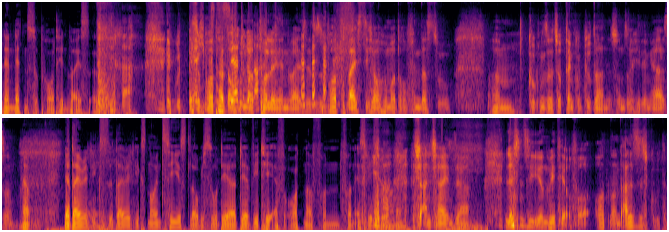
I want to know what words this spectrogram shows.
einen netten Support-Hinweis. Also, Ja gut, der Ja, ich Support hat auch immer lachen. tolle Hinweise. Der Support weist dich auch immer darauf hin, dass du ähm, gucken sollst, ob dein Computer an ist und solche Dinge. Also ja, DirectX, DirectX 9C ist, glaube ich, so der, der WTF-Ordner von, von SWTOR, Ja. ne? ist anscheinend ja. Löschen Sie Ihren WTF-Ordner und alles ist gut.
